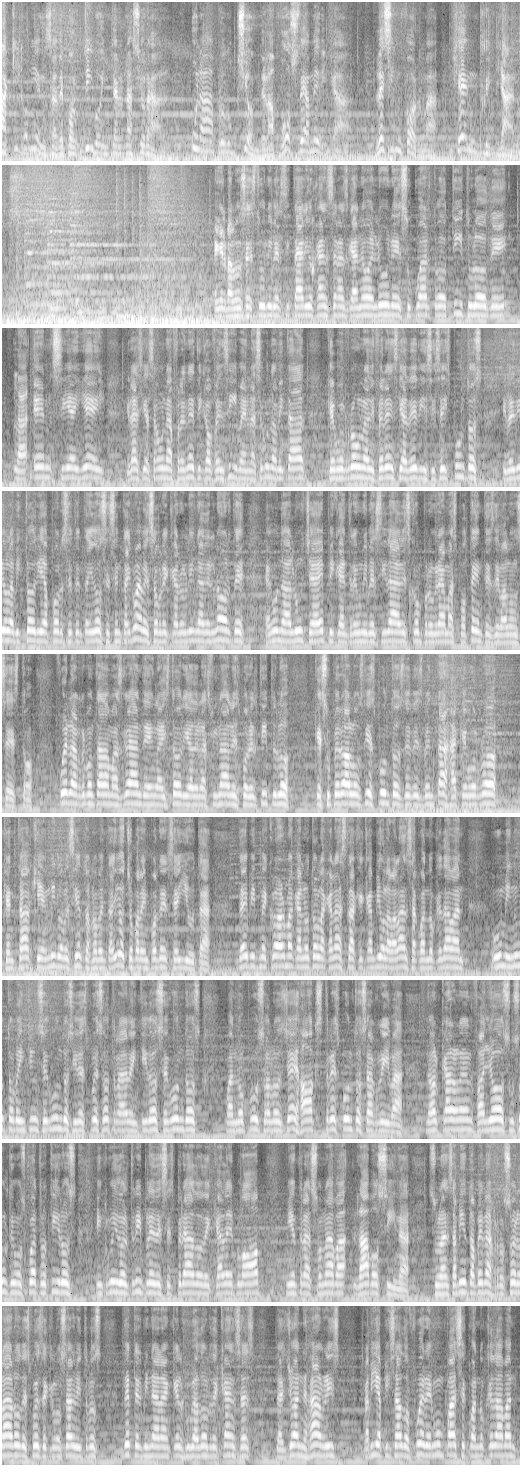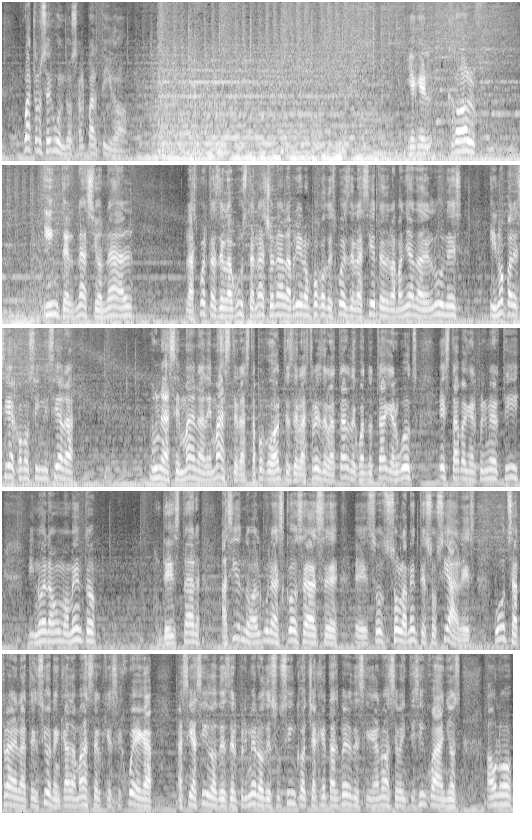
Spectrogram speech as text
Aquí comienza Deportivo Internacional, una producción de La Voz de América. Les informa Henry Llanos. En el baloncesto universitario, Kansas ganó el lunes su cuarto título de la NCAA gracias a una frenética ofensiva en la segunda mitad que borró una diferencia de 16 puntos y le dio la victoria por 72-69 sobre Carolina del Norte en una lucha épica entre universidades con programas potentes de baloncesto. Fue la remontada más grande en la historia de las finales por el título que superó a los 10 puntos de desventaja que borró Kentucky en 1998 para imponerse a Utah. David McCormack anotó la canasta que cambió la balanza cuando quedaban un minuto 21 segundos y después otra 22 segundos cuando puso a los Jayhawks tres puntos arriba. North Carolina falló sus últimos cuatro tiros, incluido el triple desesperado de Caleb Love, mientras sonaba la bocina. Su lanzamiento apenas rozó el aro después de que los árbitros determinaran que el jugador de Kansas, Joan Harris, había pisado fuera en un pase cuando quedaban cuatro segundos al partido. Y en el golf internacional, las puertas de Augusta Nacional abrieron poco después de las 7 de la mañana del lunes y no parecía como si iniciara una semana de máster hasta poco antes de las 3 de la tarde cuando Tiger Woods estaba en el primer tee y no era un momento de estar haciendo algunas cosas eh, eh, solamente sociales. Woods atrae la atención en cada máster que se juega Así ha sido desde el primero de sus cinco chaquetas verdes que ganó hace 25 años. Aún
